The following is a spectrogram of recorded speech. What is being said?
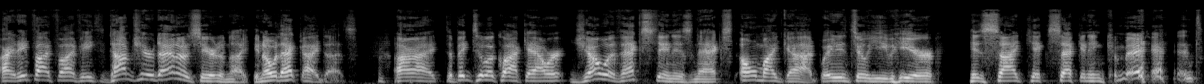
All right, 855 Heath. Tom Giordano's here tonight. You know what that guy does. All right, the big two o'clock hour. Joe of Exton is next. Oh, my God. Wait until you hear his sidekick second in command.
